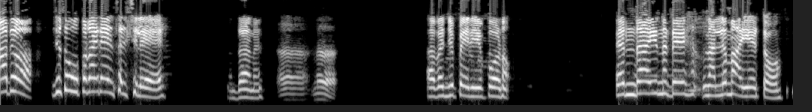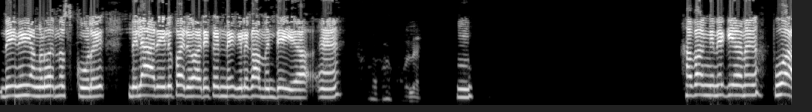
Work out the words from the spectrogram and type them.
ആദോ ഇത് സൂപ്പറായിട്ട് അനുസരിച്ചില്ലേ? അതാണ്. അപ്പൊ ഇനി പെരിയ പോണം. എന്തായി എന്നിട്ട്? നല്ല മഴ കേട്ടോ. ഇതിന് ഞങ്ങൾ വന്ന സ്കൂൾ ഇതിൽ ആരെങ്കിലും പരിപാടിയൊക്കെ ഉണ്ടെങ്കിൽ കമന്റ് ചെയ്യാ. ഏ? അപ്പൊ അങ്ങനെയൊക്കെയാണ്. പോവാ.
